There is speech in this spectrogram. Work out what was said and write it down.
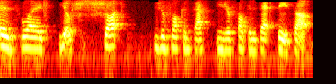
is like, "Yo, shut your fucking fat, your fucking fat face up."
